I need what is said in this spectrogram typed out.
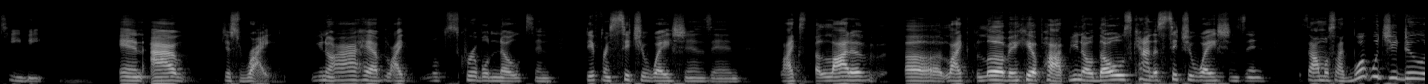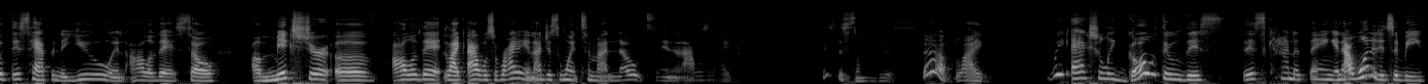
TV, and I just write. You know, I have like scribble notes and different situations and like a lot of uh like love and hip hop, you know, those kind of situations and it's almost like what would you do if this happened to you and all of that. So a mixture of all of that. Like I was writing I just went to my notes and I was like this is some good stuff. Like we actually go through this this kind of thing, and I wanted it to be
